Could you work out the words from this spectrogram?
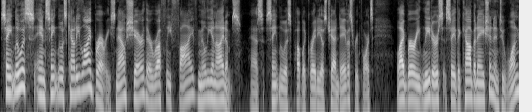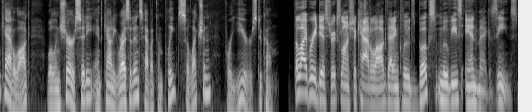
St. Louis and St. Louis County libraries now share their roughly 5 million items. As St. Louis Public Radio's Chad Davis reports, Library leaders say the combination into one catalog will ensure city and county residents have a complete selection for years to come. The library districts launched a catalog that includes books, movies, and magazines.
